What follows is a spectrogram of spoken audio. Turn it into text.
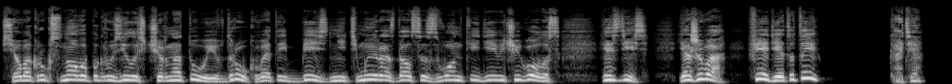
Все вокруг снова погрузилось в черноту, и вдруг в этой бездне тьмы раздался звонкий девичий голос. «Я здесь! Я жива! Федя, это ты?» «Катя?»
